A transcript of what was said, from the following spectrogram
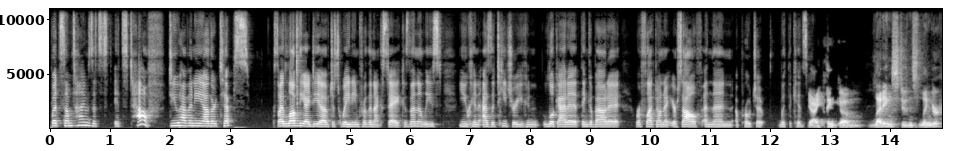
But sometimes it's it's tough. Do you have any other tips? Because i love the idea of just waiting for the next day because then at least you can as a teacher you can look at it think about it reflect on it yourself and then approach it with the kids. Yeah, I think um, letting students linger,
